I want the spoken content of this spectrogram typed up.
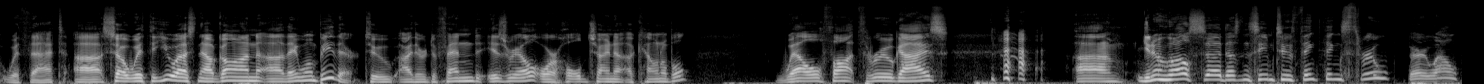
with that. Uh, so, with the U.S. now gone, uh, they won't be there to either defend Israel or hold China accountable. Well thought through, guys. um, you know who else uh, doesn't seem to think things through very well?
